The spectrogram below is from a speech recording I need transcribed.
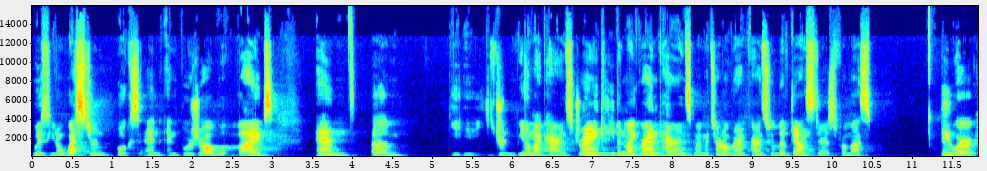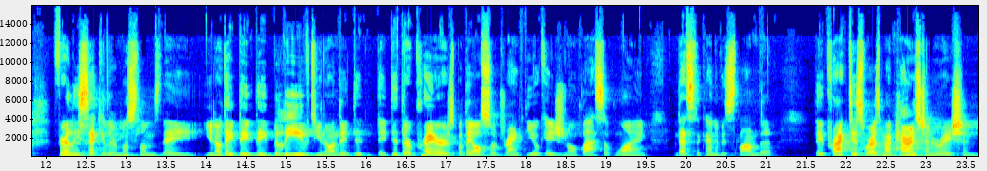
with you know Western books and, and bourgeois vibes, and um, you know, my parents drank. Even my grandparents, my maternal grandparents who lived downstairs from us, they were fairly secular Muslims. They, you know, they, they, they believed, you know, and they did, they did their prayers, but they also drank the occasional glass of wine. And that's the kind of Islam that they practiced, whereas my parents' generation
